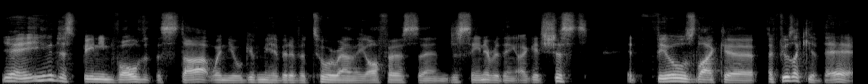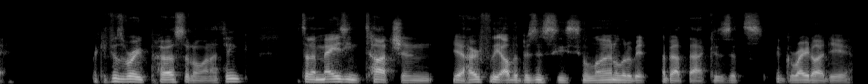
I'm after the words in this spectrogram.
Yeah even just being involved at the start when you were giving me a bit of a tour around the office and just seeing everything like it's just it feels like a it feels like you're there. Like it feels very personal and i think it's an amazing touch and yeah hopefully other businesses can learn a little bit about that because it's a great idea.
